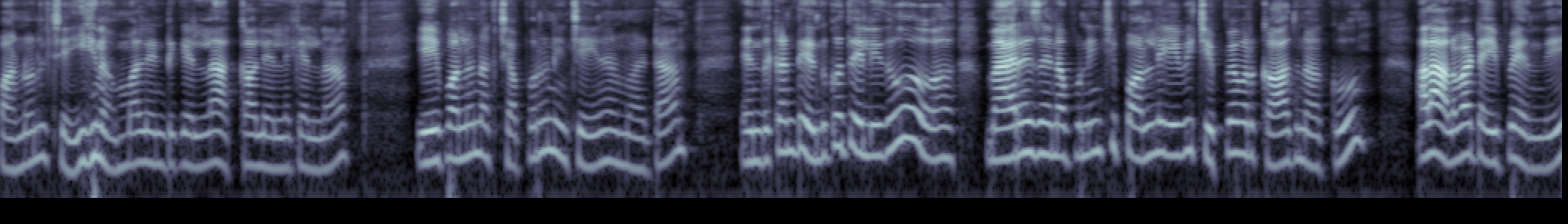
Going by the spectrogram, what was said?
పనులు చెయ్యను. అమ్మాళ్ళ ఇంటికి వెళ్ళినా అక్క వాళ్ళ ఇళ్ళకి వెళ్ళినా ఏ పనులు నాకు చెప్పరు నేను చేయను అనమాట ఎందుకంటే ఎందుకో తెలీదు మ్యారేజ్ అయినప్పటి నుంచి పనులు ఏవి చెప్పేవారు కాదు నాకు. అలా అలవాటు అయిపోయింది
